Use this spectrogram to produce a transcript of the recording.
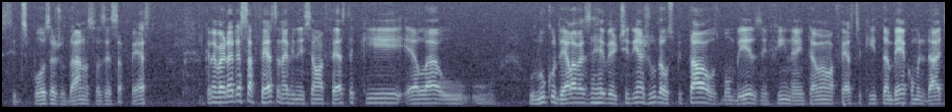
se dispôs a ajudar-nos a fazer essa festa. Porque na verdade essa festa, né, Vinícius, é uma festa que ela, o, o, o lucro dela vai ser revertido em ajuda ao hospital, aos bombeiros, enfim, né? Então é uma festa que também a comunidade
